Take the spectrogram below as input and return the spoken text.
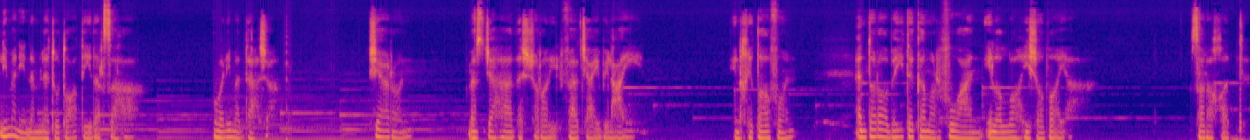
لمن النملة تعطي درسها؟ ولم الدهشة؟ شعر مسج هذا الشرر الفاجع بالعين. انخطاف أن ترى بيتك مرفوعا إلى الله شظايا. صرخت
